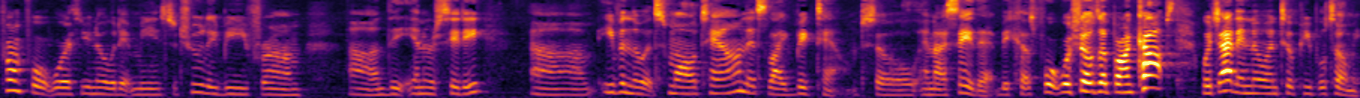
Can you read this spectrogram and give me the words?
from Fort Worth, you know what it means to truly be from uh, the inner city. Um, even though it's small town, it's like big town. So, and I say that because Fort Worth shows up on cops, which I didn't know until people told me.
